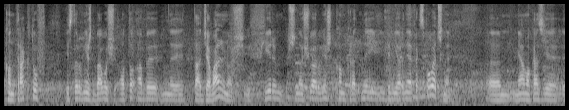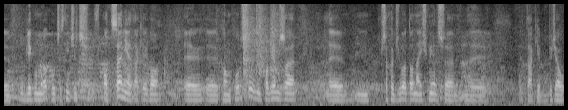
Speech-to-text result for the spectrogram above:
kontraktów. Jest to również dbałość o to, aby ta działalność firm przynosiła również konkretny i wymierny efekt społeczny. Em, Miałem okazję y, w ubiegłym roku uczestniczyć w ocenie takiego y, y, konkursu i powiem, że y, m, przechodziło to najśmielsze takie powiedział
